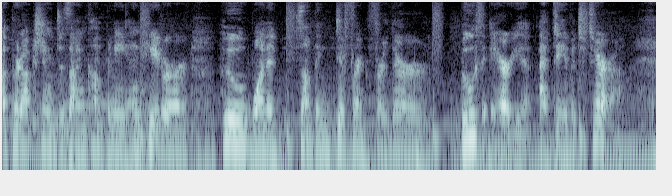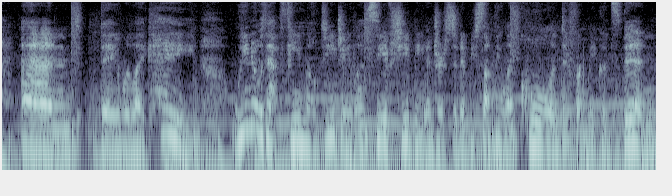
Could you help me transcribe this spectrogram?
a production design company and caterer who wanted something different for their booth area at David Tutera. And they were like, hey, we know that female DJ. Let's see if she'd be interested. It'd be something like cool and different we could spin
